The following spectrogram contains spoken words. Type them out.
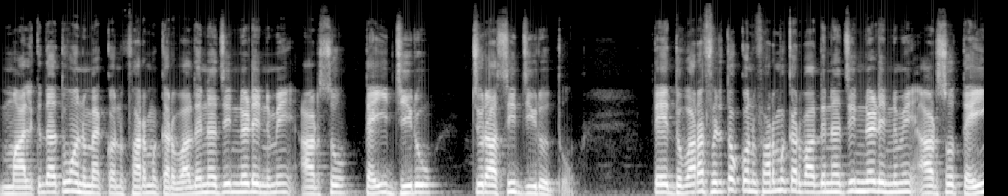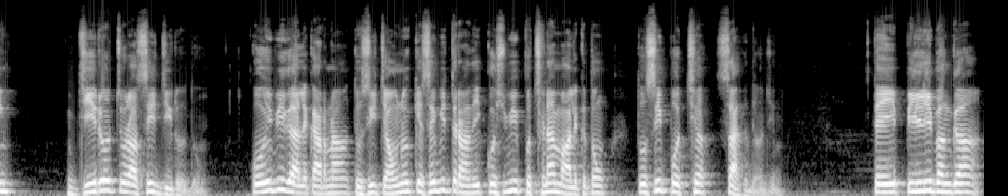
ਮਾਲਕ ਦਾ ਤੁਹਾਨੂੰ ਮੈਂ ਕਨਫਰਮ ਕਰਵਾ ਦੇਣਾ ਜੀ 9980230480 ਤੋਂ ਤੇ ਦੁਬਾਰਾ ਫਿਰ ਤੋਂ ਕਨਫਰਮ ਕਰਵਾ ਦੇਣਾ ਜੀ 9980230480 ਤੋਂ ਕੋਈ ਵੀ ਗੱਲ ਕਰਨਾ, ਤੁਸੀਂ ਚਾਹੁੰਦੇ ਹੋ ਕਿਸੇ ਵੀ ਤਰ੍ਹਾਂ ਦੀ ਕੁਝ ਵੀ ਪੁੱਛਣਾ ਮਾਲਕ ਤੋਂ, ਤੁਸੀਂ ਪੁੱਛ ਸਕਦੇ ਹੋ ਜੀ। ਤੇ ਪੀਲੀ ਬੰਗਾ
